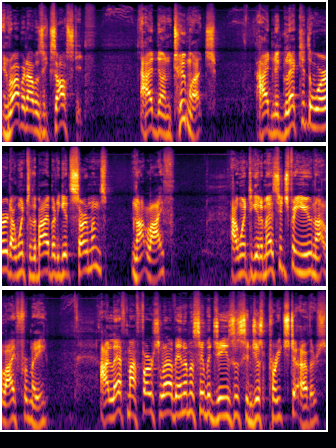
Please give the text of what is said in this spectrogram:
And Robert, I was exhausted. I had done too much. I had neglected the word. I went to the Bible to get sermons, not life. I went to get a message for you, not life for me. I left my first love, intimacy with Jesus, and just preached to others.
